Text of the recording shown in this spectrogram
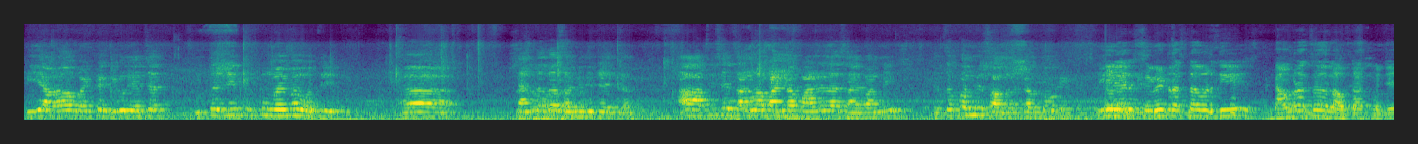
की ही आढावा बैठक घेऊन याच्यात इथं जी कुटुंबमय होती शांतता समितीच्या याच्यात हा अतिशय चांगला पायंडा पाडलेला आहे साहेबांनी. त्याचं पण मी स्वागत करतो. सिमेंट रस्त्यावरती डांबराचं लावतात म्हणजे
